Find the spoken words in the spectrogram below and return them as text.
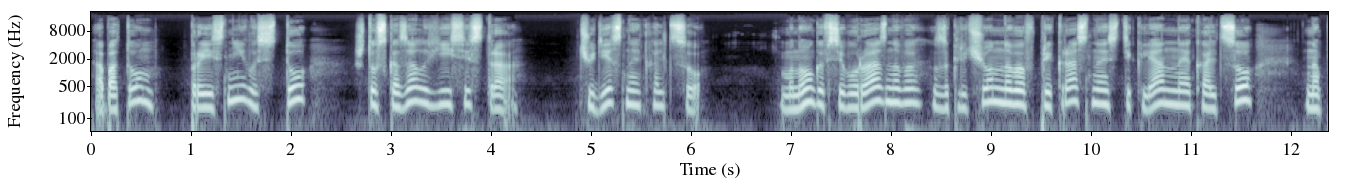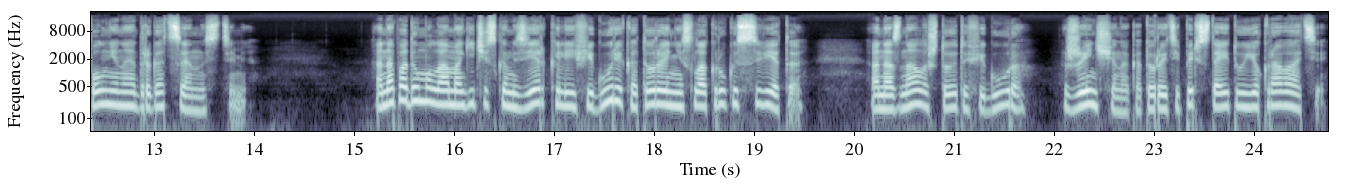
А потом прояснилось то, что сказала ей сестра. Чудесное кольцо. Много всего разного, заключенного в прекрасное стеклянное кольцо, наполненное драгоценностями. Она подумала о магическом зеркале и фигуре, которая несла круг из света. Она знала, что эта фигура — женщина, которая теперь стоит у ее кровати,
